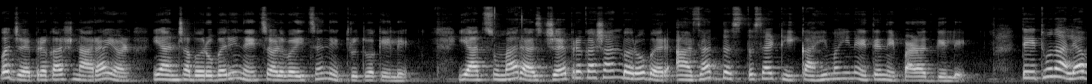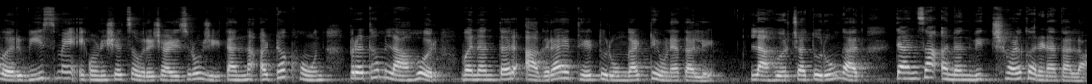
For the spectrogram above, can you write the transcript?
व जयप्रकाश नारायण यांच्या बरोबरीने चळवळीचे नेतृत्व केले. यात सुमारास जयप्रकाशांबरोबर आझाद दस्तसाठी काही महिने ते नेपाळात गेले. तेथून आल्यावर वीस मे एकोणीसशे चौवेचाळीस रोजी त्यांना अटक होऊन प्रथम लाहोर व नंतर आग्रा येथे तुरुंगात ठेवण्यात आले. लाहोरच्या तुरुंगात त्यांचा अनन्वित छळ करण्यात आला.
